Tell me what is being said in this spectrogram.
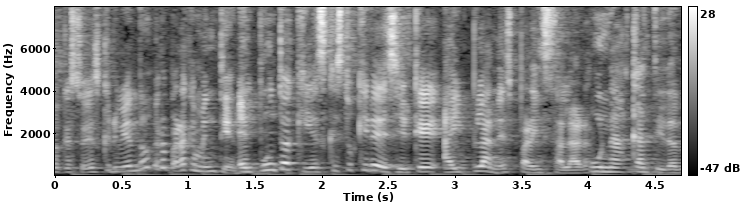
esto que estoy escribiendo, pero para que me entiendan. El punto aquí es que esto quiere decir que hay planes para instalar una cantidad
